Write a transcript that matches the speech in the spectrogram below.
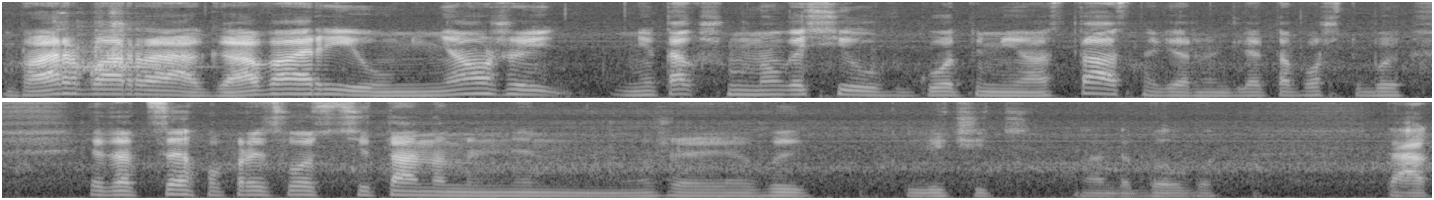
Барбара, говори, у меня уже не так уж много сил в Готэме осталось, наверное, для того, чтобы этот цех по производству титана, блин, уже выключить надо было бы. Так.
